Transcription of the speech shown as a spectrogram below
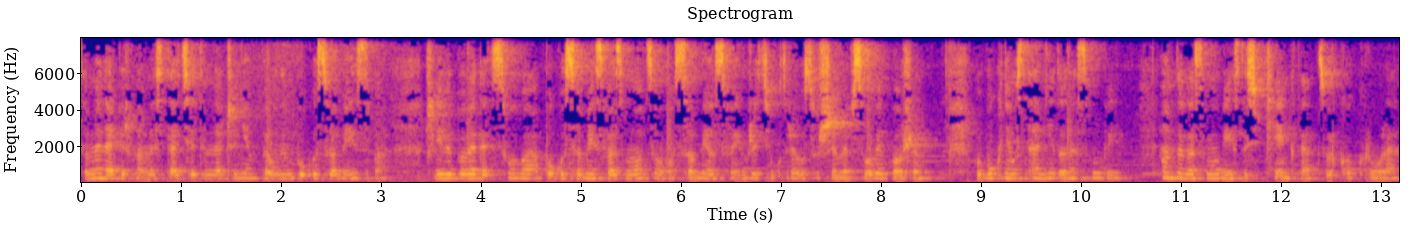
To my najpierw mamy stać się tym naczyniem pełnym błogosławieństwa, czyli wypowiadać słowa błogosławieństwa z mocą o sobie, o swoim życiu, które usłyszymy w Słowie Bożym, bo Bóg nieustannie do nas mówi. On do nas mówi, jesteś piękna, córko króla,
